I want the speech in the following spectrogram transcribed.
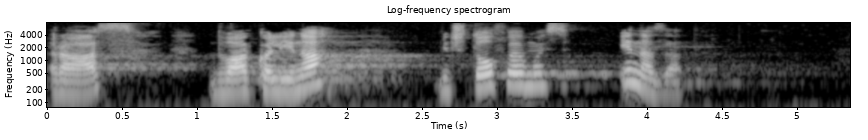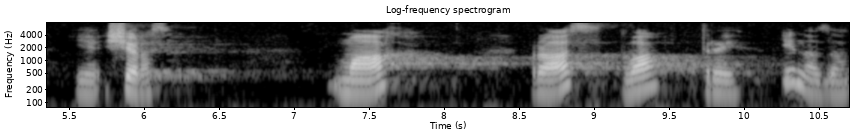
Раз, два коліна. Відштовхуємось і назад. Є. Ще раз. Мах. Раз, два, три. І назад.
